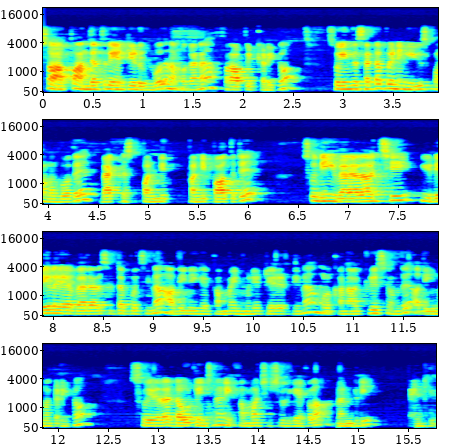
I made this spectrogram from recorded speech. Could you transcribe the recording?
ஸோ அப்போ அந்த இடத்துல என்ட்ரி எடுக்கும்போது நமக்கான ப்ராஃபிட் கிடைக்கும். ஸோ இந்த செட்டப்பை நீங்கள் யூஸ் பண்ணும்போது பேக் டெஸ்ட் பண்ணி பண்ணி பார்த்துட்டு ஸோ நீங்கள் வேறு ஏதாச்சும் இடையில வேறு ஏதாவது செட்டப் வச்சிங்கன்னா அதையும் நீங்கள் கம்பைன் பண்ணி ட்ரேட் எடுத்தீங்கன்னா உங்களுக்கான அக்ரீஸ் வந்து அதிகமாக கிடைக்கும். ஸோ இதெல்லாம் டவுட் இருந்துச்சுன்னா நீங்கள் கமெண்ட் செக்ஷனில் கேட்கலாம். நன்றி. தேங்க்யூ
